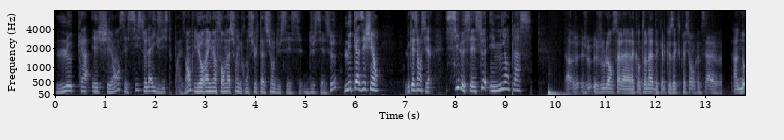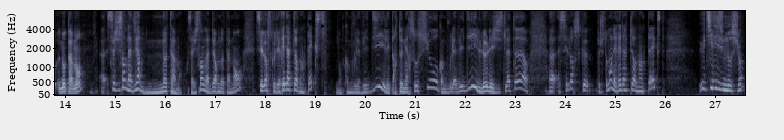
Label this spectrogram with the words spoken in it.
Le cas échéant, c'est si cela existe. Par exemple, il y aura une information, une consultation du, du CSE, le cas échéant. Le cas échéant, c'est-à-dire si le CSE est mis en place je, vous lance à la, cantonade quelques expressions comme ça, euh, notamment. Euh, s'agissant de l'adverbe notamment, s'agissant de l'adverbe notamment, c'est lorsque les rédacteurs d'un texte, donc comme vous l'avez dit, les partenaires sociaux, comme vous l'avez dit, le législateur, euh, c'est lorsque justement les rédacteurs d'un texte utilisent une notion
